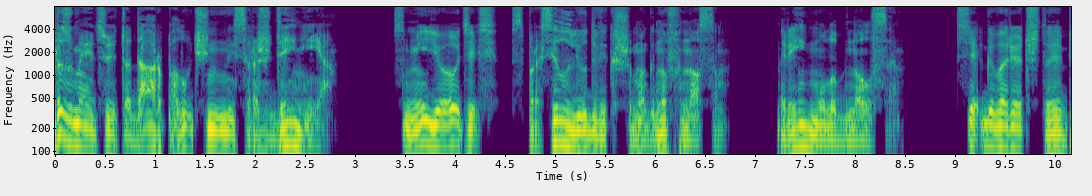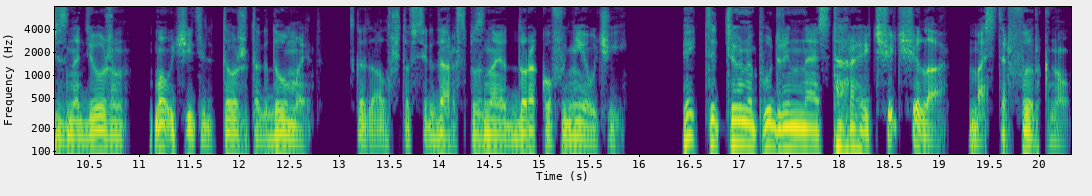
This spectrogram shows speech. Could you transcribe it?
Разумеется, это дар, полученный с рождения». «Смеетесь?» — спросил Людвиг, шмыгнув носом. Рейм улыбнулся. «Все говорят, что я безнадежен. Мой учитель тоже так думает. Сказал, что всегда распознает дураков и неучей». «Эй ты, напудренная старая чучело!» — мастер фыркнул.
